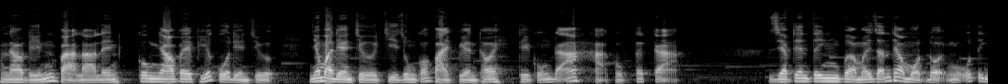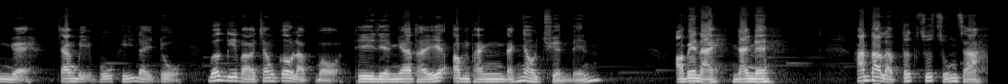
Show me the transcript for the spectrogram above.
lao đến và la lên cùng nhau về phía của Điền Trừ. Nhưng mà Điền Trừ chỉ dùng có vài quyền thôi thì cũng đã hạ gục tất cả. Diệp Thiên Tinh vừa mới dẫn theo một đội ngũ tinh nhuệ, trang bị vũ khí đầy đủ, bước đi vào trong câu lạc bộ thì liền nghe thấy âm thanh đánh nhau chuyển đến. Ở bên này, nhanh lên! Hắn ta lập tức rút súng ra,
